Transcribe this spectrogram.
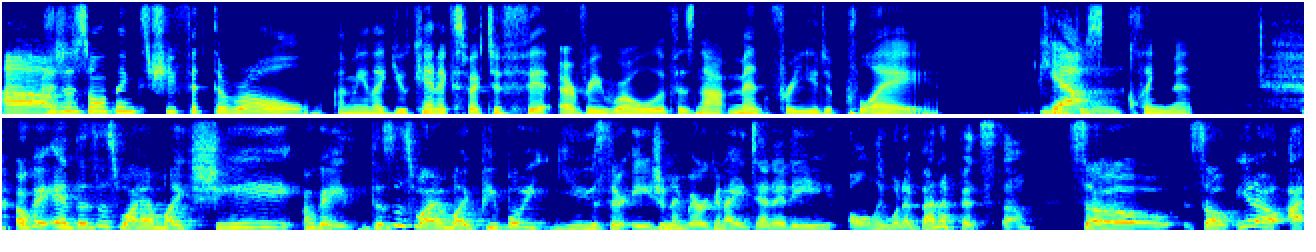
i just don't think she fit the role. I mean like you can't expect to fit every role if it's not meant for you to play. You yeah. just claim it. Okay, and this is why I'm like, she, okay, this is why I'm like, people use their Asian American identity only when it benefits them. So, so, you know, I,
